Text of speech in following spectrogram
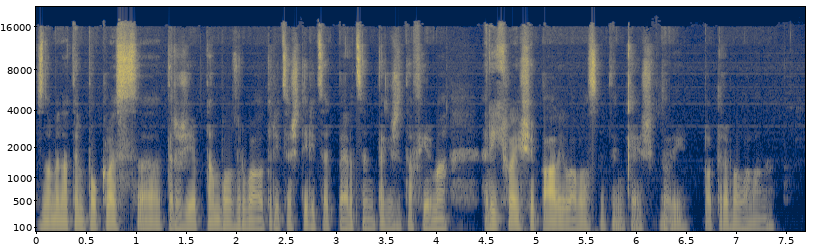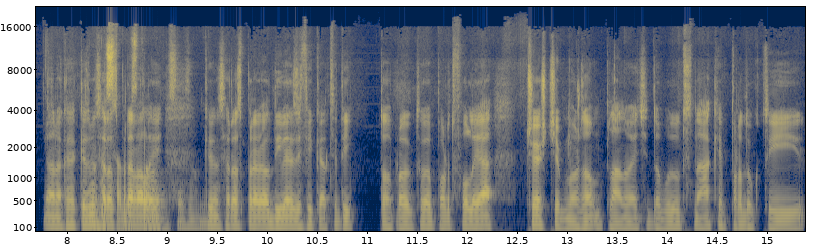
to znamená ten pokles uh, tržieb tam bol zhruba o 30-40%, takže tá firma rýchlejšie pálila vlastne ten cash, ktorý potrebovala. Áno, keď sme sa, rozprávali, keď sme sa rozprávali o diverzifikácii toho produktového portfólia, čo ešte možno plánujete do budúcna, aké produkty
